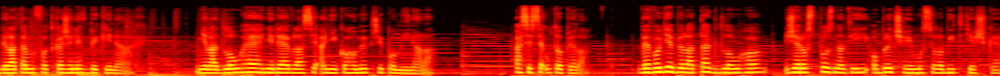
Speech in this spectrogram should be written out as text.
Byla tam fotka ženy v bikinách. Měla dlouhé hnědé vlasy a nikoho mi připomínala. Asi se utopila. Ve vodě byla tak dlouho, že rozpoznat její obličej muselo být těžké.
